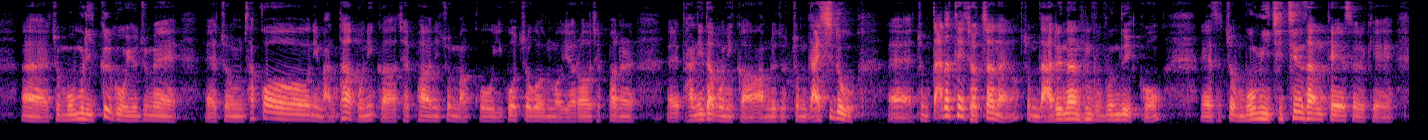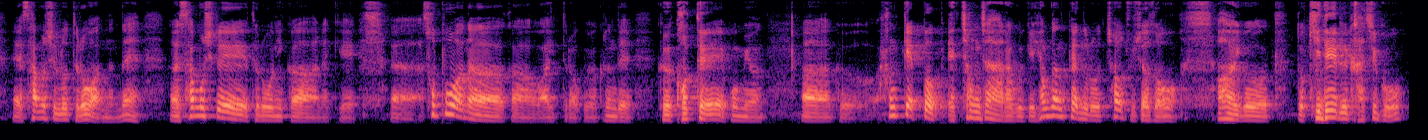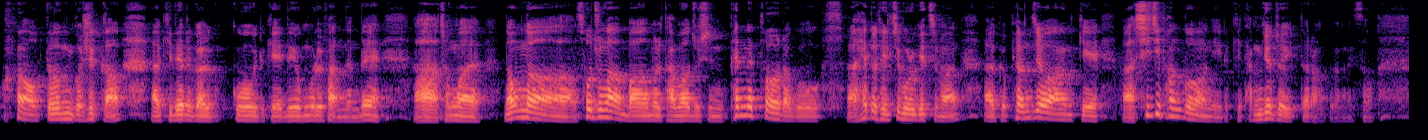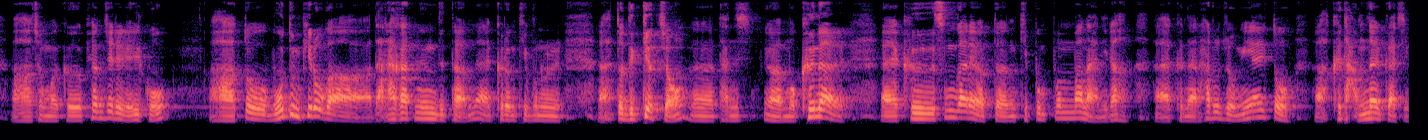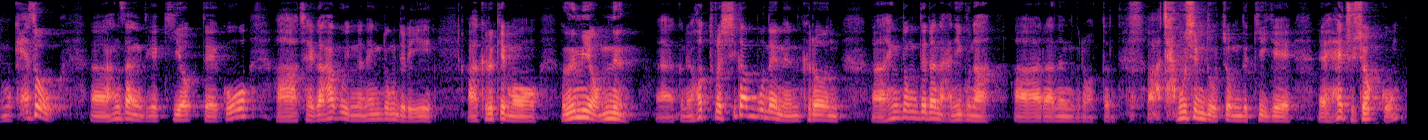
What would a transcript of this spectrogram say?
좀 몸을 이끌고 요즘에 에, 좀 사건이 많다 보니까 재판이 좀 많고 이곳저곳 뭐 여러 재판을 에, 다니다 보니까 아무래도 좀 날씨도 에, 좀 따뜻해졌잖아요. 좀 나른한 부분도 있고 그래서 좀 몸이 지친 상태에서 이렇게 에, 사무실로 들어왔는데 에, 사무실에 들어오니까 이렇게 에, 소포 하나가 와 있더라고요. 그런데 그 겉에 보면 아, 그, 한깨법 애청자라고 이렇게 형광펜으로 쳐 주셔서, 아, 이거 또 기대를 가지고 어떤 것일까, 아, 기대를 갖고 이렇게 내용물을 봤는데, 아, 정말 너무나 소중한 마음을 담아주신 팬레터라고 아, 해도 될지 모르겠지만, 아, 그 편지와 함께 아, 시집 한 권이 이렇게 담겨져 있더라고요. 그래서, 아, 정말 그 편지를 읽고, 아, 또 모든 피로가 날아가는 듯한 그런 기분을 아, 또 느꼈죠. 어, 단시, 어, 뭐 그날 그 순간의 어떤 기쁨뿐만 아니라 아, 그날 하루 종일 또 그 다음날까지 뭐 계속 어, 항상 이게 기억되고 아, 제가 하고 있는 행동들이 아, 그렇게 뭐 의미 없는 아, 그냥 허투루 시간 보내는 그런 아, 행동들은 아니구나라는 그런 어떤 아, 자부심도 좀 느끼게 해주셨고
